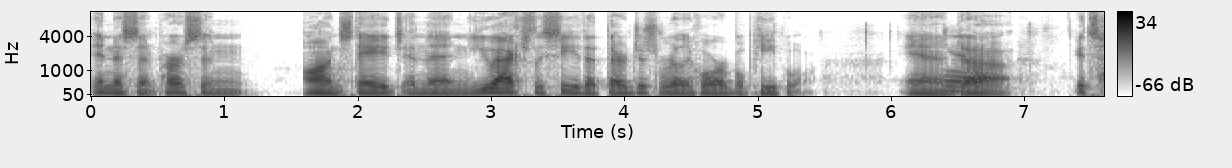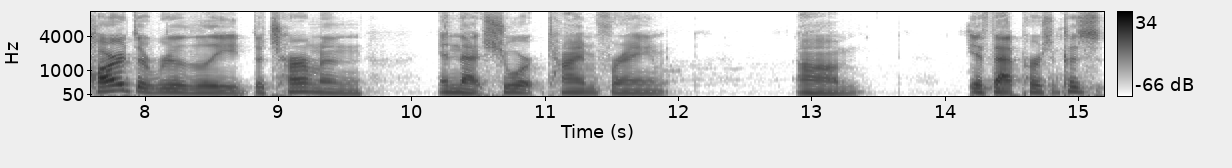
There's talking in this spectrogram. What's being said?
innocent person on stage and then you actually see that they're just really horrible people and Yeah. uh, it's hard to really determine in that short time frame um, if that person because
